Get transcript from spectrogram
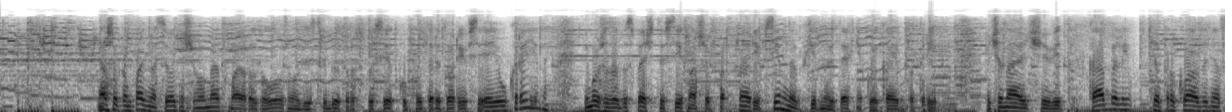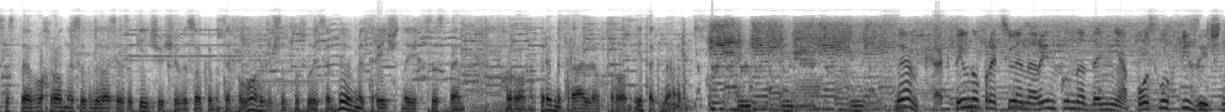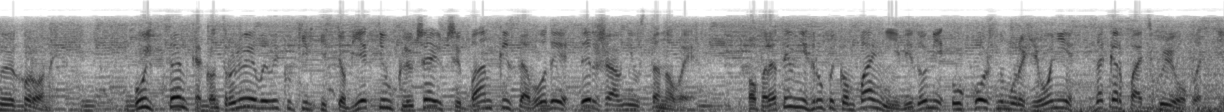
Наша компанія на сьогоднішній момент має розголожену дистриб'юторську сітку по території всієї України і може забезпечити всіх наших партнерів всім необхідною технікою, яка їм потрібна, починаючи від кабелів для прокладення систем охоронної сигналізації, закінчуючи високими технологіями, що стосується біометричних систем охорони, периметральної охорони і так далі. Ценк активно працює на ринку надання послуг фізичної охорони. Ульценка контролює велику кількість об'єктів, включаючи банки, заводи, державні установи. Оперативні групи компанії відомі у кожному регіоні Закарпатської області.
